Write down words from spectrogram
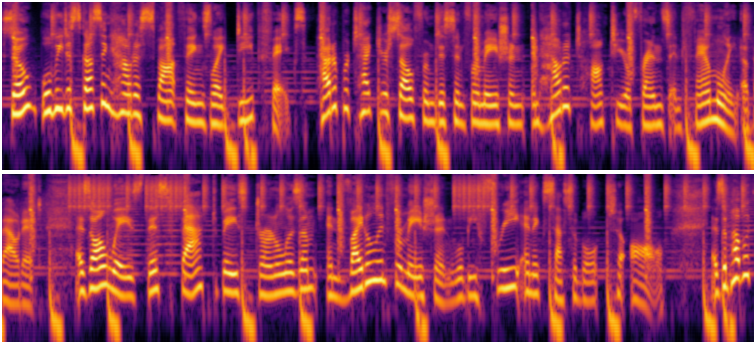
So, we'll be discussing how to spot things like deep fakes, how to protect yourself from disinformation, and how to talk to your friends and family about it. As always, this fact based journalism and vital information will be free and accessible to all. As a public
